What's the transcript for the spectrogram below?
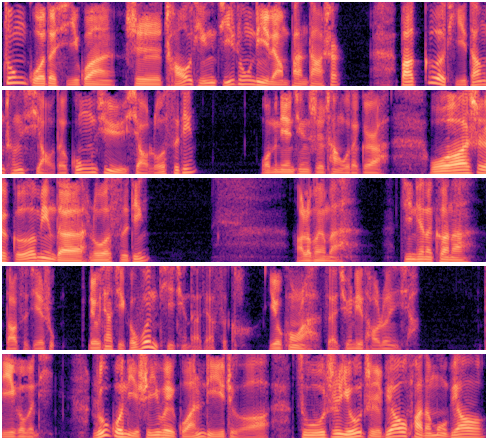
中国的习惯是朝廷集中力量办大事儿，把个体当成小的工具、小螺丝钉。我们年轻时唱过的歌啊，我是革命的螺丝钉。好了，朋友们，今天的课呢到此结束，留下几个问题，请大家思考。有空啊，在群里讨论一下。第一个问题：如果你是一位管理者，组织有指标化的目标，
